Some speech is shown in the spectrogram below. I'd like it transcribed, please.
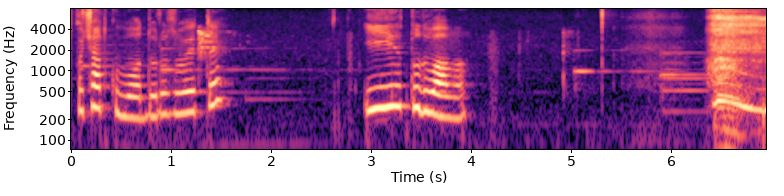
спочатку воду розвити. І тут лава.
